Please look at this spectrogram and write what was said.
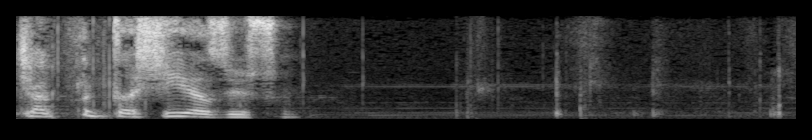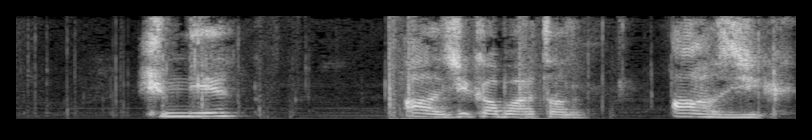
Çakmak taşı yazıyorsun. Şimdi azıcık abartalım. Azıcık.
